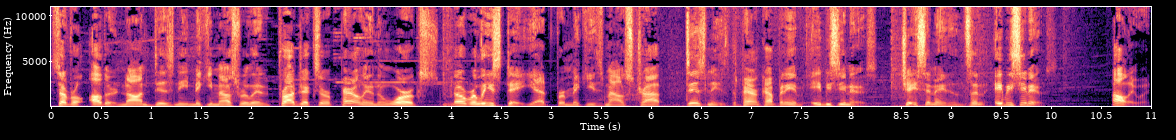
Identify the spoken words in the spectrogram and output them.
Several other non Disney Mickey Mouse related projects are apparently in the works. No release date yet for Mickey's Mousetrap. Disney's the parent company of ABC News. Jason Nathanson, ABC News, Hollywood.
